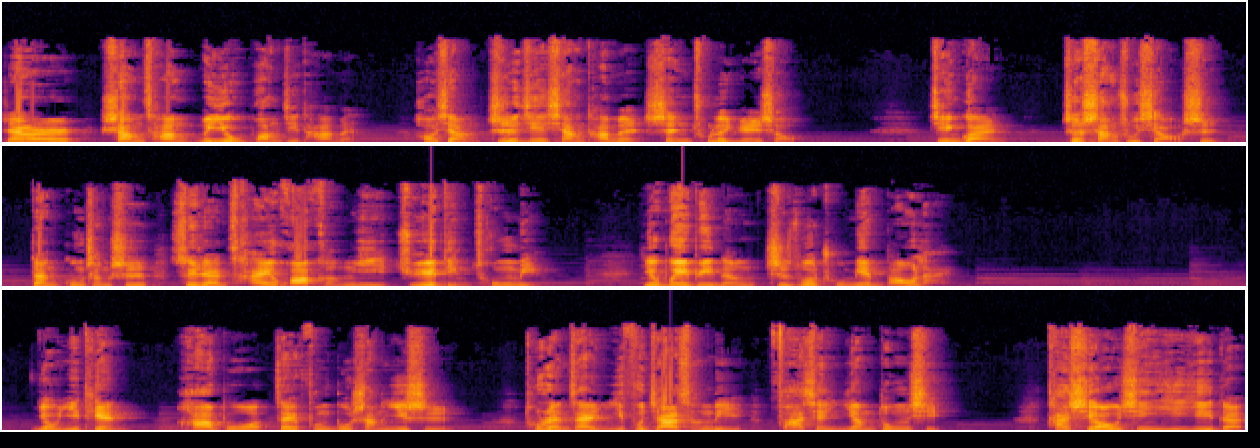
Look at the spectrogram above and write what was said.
然而上苍没有忘记他们，好像直接向他们伸出了援手。尽管这尚属小事，但工程师虽然才华横溢、绝顶聪明，也未必能制作出面包来。有一天，哈勃在缝补上衣时，突然在衣服夹层里发现一样东西。他小心翼翼地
